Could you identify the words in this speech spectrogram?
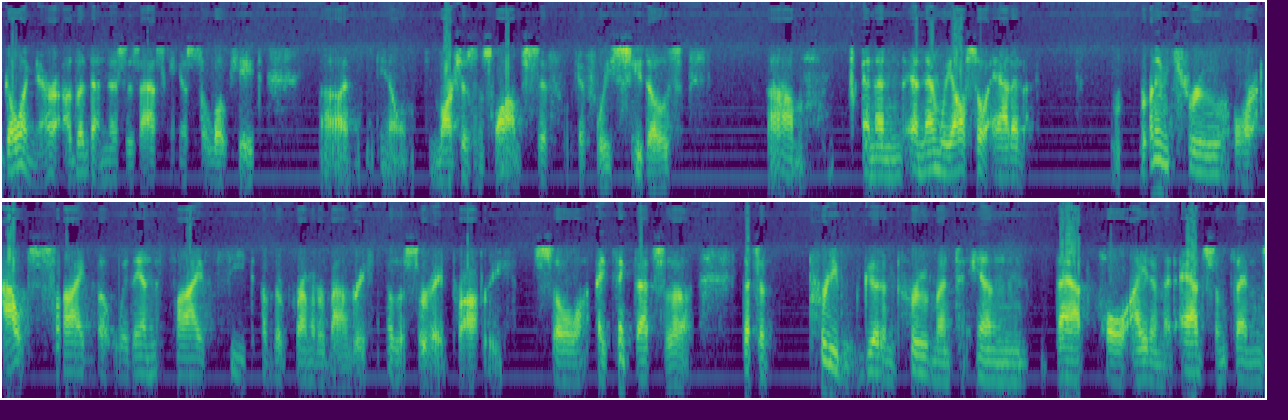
going there. Other than this is asking us to locate, uh, you know, marshes and swamps if if we see those. Um, and then and then we also added running through or outside but within five feet of the perimeter boundary of the surveyed property. So I think that's a that's a pretty good improvement in that whole item. It adds some things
